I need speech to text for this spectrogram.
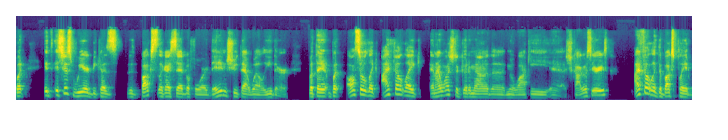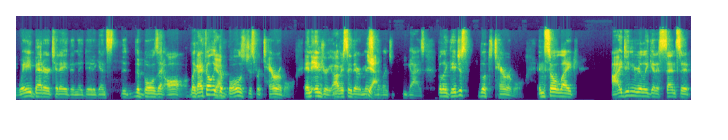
But it, it's just weird because the Bucks, like I said before, they didn't shoot that well either but they but also like I felt like and I watched a good amount of the Milwaukee uh, Chicago series. I felt like the Bucks played way better today than they did against the, the Bulls at all. Like I felt like yeah. the Bulls just were terrible and injury. Obviously, they were missing yeah. a bunch of guys, but like they just looked terrible. And so like I didn't really get a sense of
